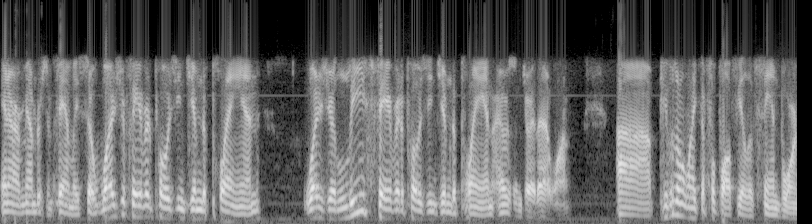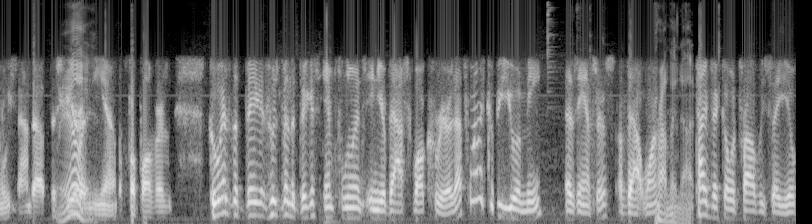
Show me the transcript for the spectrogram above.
and our members and families. So, what is your favorite opposing gym to play in? What is your least favorite opposing gym to play in? I always enjoy that one. Uh, people don't like the football field at Sanborn. We found out this year in the, uh, the football version. Who has the biggest? Who's been the biggest influence in your basketball career? That's one that could be you and me as answers of that one. Probably not. Ty Vico would probably say you.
